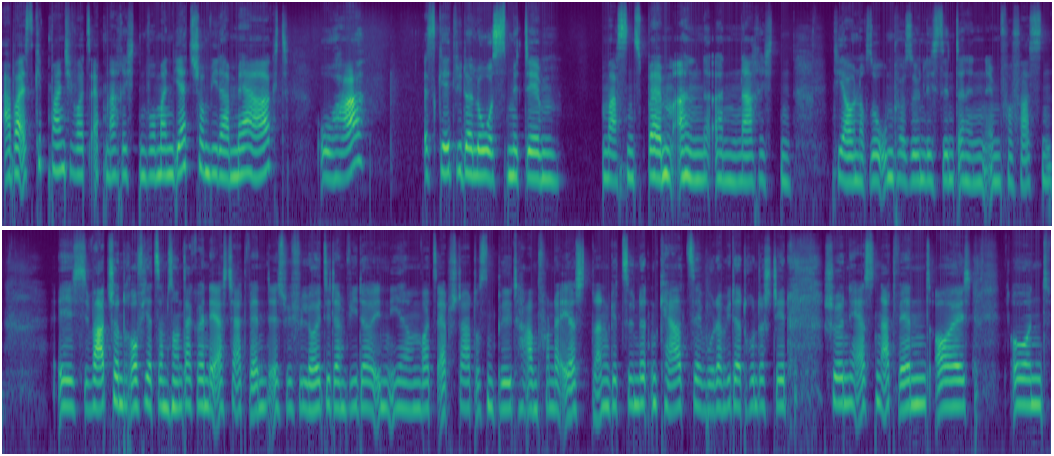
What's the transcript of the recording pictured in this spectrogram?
Aber es gibt manche WhatsApp-Nachrichten, wo man jetzt schon wieder merkt, oha, es geht wieder los mit dem Massenspam an, an Nachrichten die auch noch so unpersönlich sind dann in, im Verfassen. Ich warte schon drauf, jetzt am Sonntag, wenn der erste Advent ist, wie viele Leute dann wieder in ihrem WhatsApp-Status ein Bild haben von der ersten angezündeten Kerze, wo dann wieder drunter steht, schönen ersten Advent euch. Und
